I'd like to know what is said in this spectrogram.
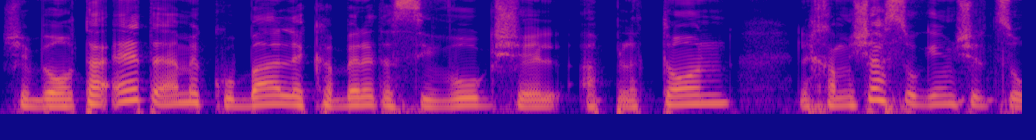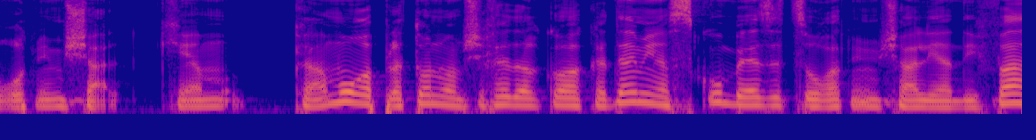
שבאותה עת היה מקובל לקבל את הסיווג של אפלטון לחמישה סוגים של צורות ממשל. כי אמ, כאמור, אפלטון וממשיכי דרכו האקדמי עסקו באיזה צורת ממשל היא עדיפה,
